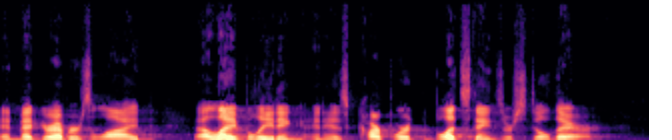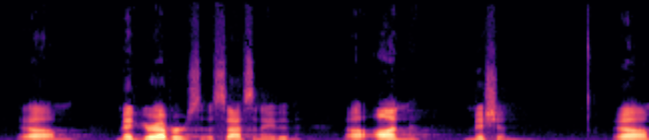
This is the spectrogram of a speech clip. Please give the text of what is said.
And Medgar Evers lied, uh, lay bleeding in his carport. The bloodstains are still there. Um, Medgar Evers assassinated uh, on mission. Um,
